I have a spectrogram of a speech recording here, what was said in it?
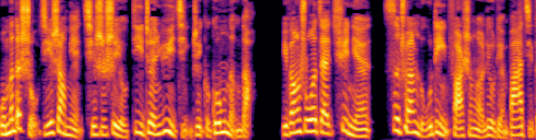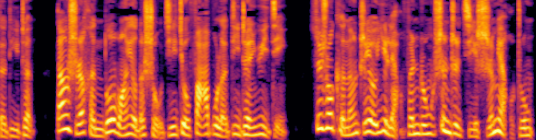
我们的手机上面其实是有地震预警这个功能的。比方说，在去年四川泸定发生了六点八级的地震，当时很多网友的手机就发布了地震预警。虽说可能只有一两分钟，甚至几十秒钟，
